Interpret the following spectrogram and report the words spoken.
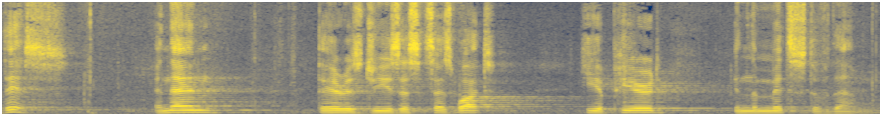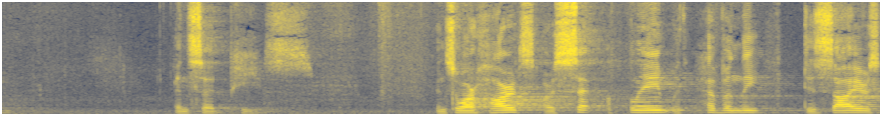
this. And then there is Jesus. It says what? He appeared in the midst of them and said, Peace. And so our hearts are set aflame with heavenly desires,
